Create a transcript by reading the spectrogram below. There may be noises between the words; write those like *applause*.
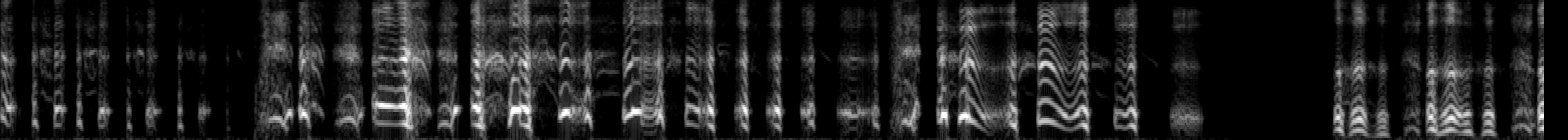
Uh-huh. *laughs*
